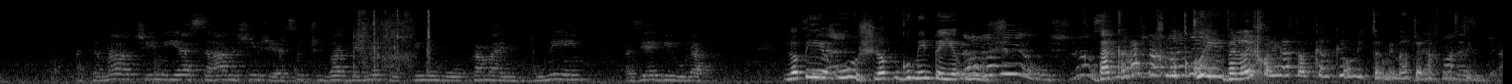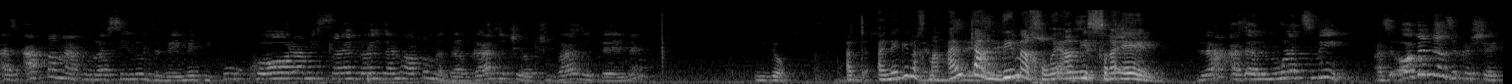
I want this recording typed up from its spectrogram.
את אמרת שאם יהיה עשרה אנשים שיעשו תשובה באמת, שישימו כמה הם פגומים, אז יהיה גאולה. לא בייאוש, לא פגומים בייאוש. לא, לא בייאוש, לא. בהכרה שאנחנו תקועים ולא יכולים לעשות כאן כלום יותר ממה שאנחנו נכון, עושים. אז אף פעם אנחנו לא עשינו את זה באמת איפור. כל עם ישראל לא הגענו אף פעם לדרגה הזאת של התשובה הזאת באמת. לא. אני אגיד לך מה, אל תעמדי מאחורי עם ישראל. לא, אז אני מול עצמי. אז עוד יותר זה קשה,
